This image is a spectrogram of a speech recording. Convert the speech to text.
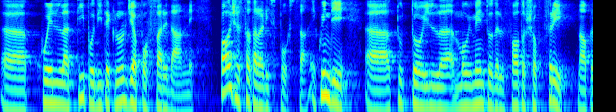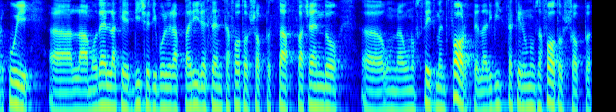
uh, quel tipo di tecnologia può fare danni. Poi c'è stata la risposta e quindi uh, tutto il movimento del Photoshop free, no? per cui la modella che dice di voler apparire senza Photoshop sta facendo un, uno statement forte, la rivista che non usa Photoshop,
